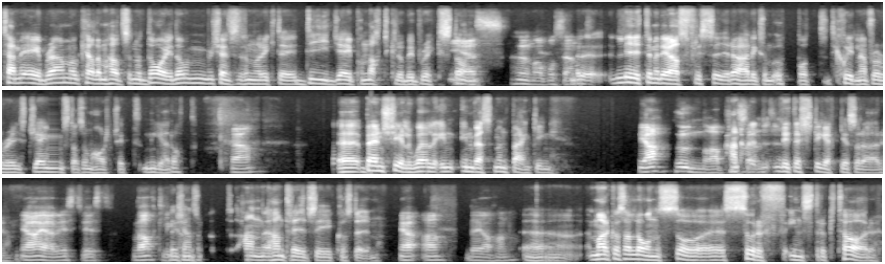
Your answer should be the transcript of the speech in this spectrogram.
Tammy Abraham och Callum hudson och Doy, de känns som en riktig DJ på nattklubb i Brixton. Yes, 100 procent. Eh, Lite med deras frisyrer här liksom uppåt, till skillnad från Reece James då, som har sitt neråt. Ja. Eh, ben Chilwell, in investment banking. ja, 100 Han är lite stekig sådär. Ja, ja, visst, visst. Verkligen. Det känns som att han, han trivs i kostym. Ja, ja, det gör han. Marcos Alonso, surfinstruktör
